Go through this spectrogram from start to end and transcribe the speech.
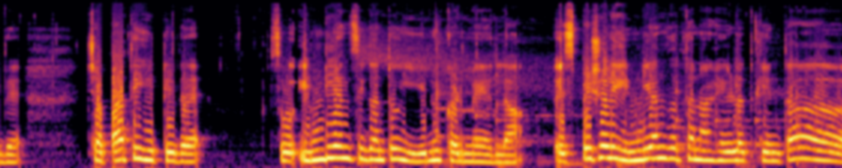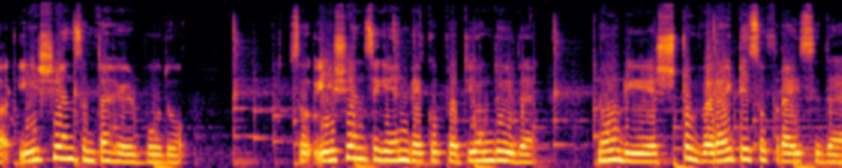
ಇದೆ. ಚಪಾತಿ ಹಿಟ್ಟಿದೆ. ಸೊ ಇಂಡಿಯನ್ಸಿಗಂತೂ ಏನೂ ಕಡಿಮೆ ಇಲ್ಲ. ಎಸ್ಪೆಷಲಿ ಇಂಡಿಯನ್ಸ್ ಅಂತ ನಾನು ಹೇಳೋದ್ಕಿಂತ ಏಷಿಯನ್ಸ್ ಅಂತ ಹೇಳ್ಬೋದು. ಸೊ ಏಷಿಯನ್ಸಿಗೆ ಏನು ಬೇಕು? ಪ್ರತಿಯೊಂದು ಇದೆ. ನೋಡಿ, ಎಷ್ಟು ವೆರೈಟೀಸ್ ಆಫ್ ರೈಸ್ ಇದೆ.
